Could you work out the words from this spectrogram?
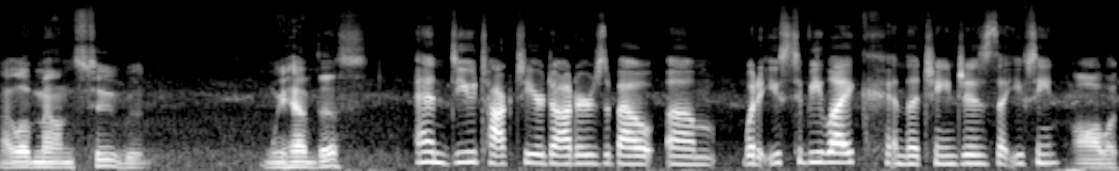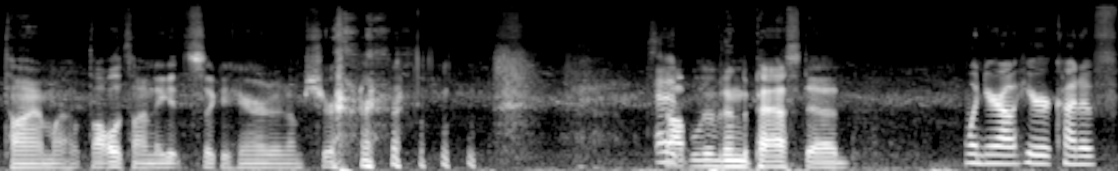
I love mountains too, but we have this. And do you talk to your daughters about um, what it used to be like and the changes that you've seen? all the time. I- All the time they get sick of hearing it. I'm sure. Stop living in the past, Dad. When you're out here kind of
